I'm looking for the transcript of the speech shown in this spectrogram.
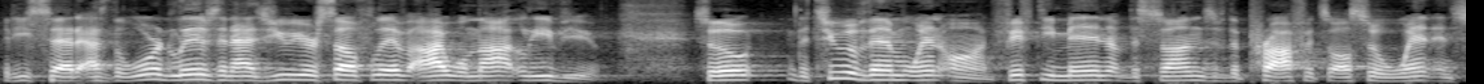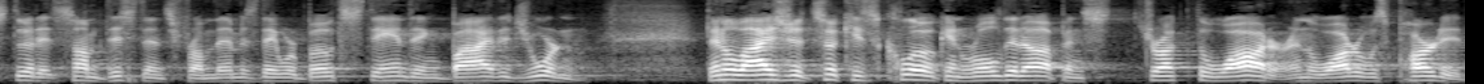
But he said, As the Lord lives and as you yourself live, I will not leave you. So the two of them went on. Fifty men of the sons of the prophets also went and stood at some distance from them as they were both standing by the Jordan. Then Elijah took his cloak and rolled it up and struck the water, and the water was parted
